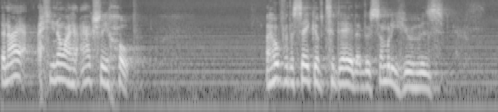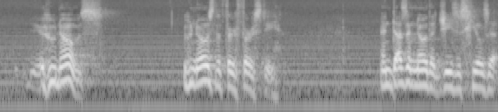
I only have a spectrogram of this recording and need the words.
And I, you know, I actually hope, I hope for the sake of today that there's somebody here who is, who knows, who knows that they're thirsty and doesn't know that Jesus heals it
